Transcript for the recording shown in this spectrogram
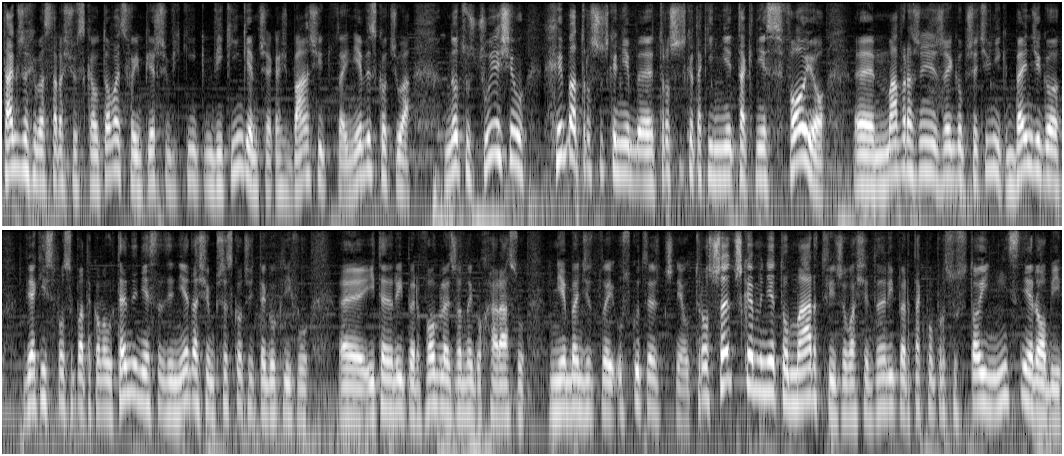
Także chyba stara się skautować swoim pierwszym wiking, wikingiem, czy jakaś Banshee tutaj nie wyskoczyła. No cóż, czuje się chyba troszeczkę, nie, e, troszeczkę taki nie, tak nieswojo. E, ma wrażenie, że jego przeciwnik będzie go w jakiś sposób atakował. Tędy niestety nie da się przeskoczyć tego klifu e, i ten Reaper w ogóle żadnego harasu nie będzie tutaj uskuteczniał. Troszeczkę mnie to martwi, że właśnie ten Reaper tak po prostu stoi, nic nie robi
